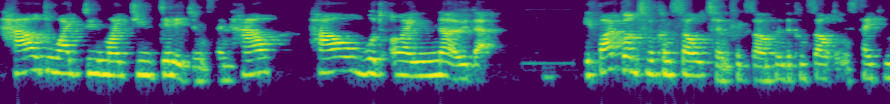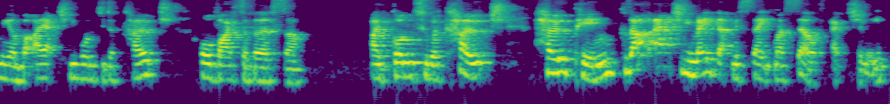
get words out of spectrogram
how do I do my due diligence? Then how how would I know that if I've gone to a consultant, for example, and the consultant has taken me on, but I actually wanted a coach, or vice versa? I've gone to a coach hoping because I've actually made that mistake myself. Actually,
